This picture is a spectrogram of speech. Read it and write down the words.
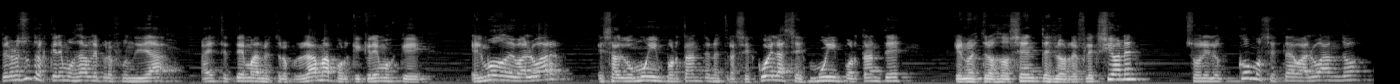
Pero nosotros queremos darle profundidad a este tema en nuestro programa porque creemos que el modo de evaluar es algo muy importante en nuestras escuelas, es muy importante que nuestros docentes lo reflexionen sobre cómo se está evaluando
